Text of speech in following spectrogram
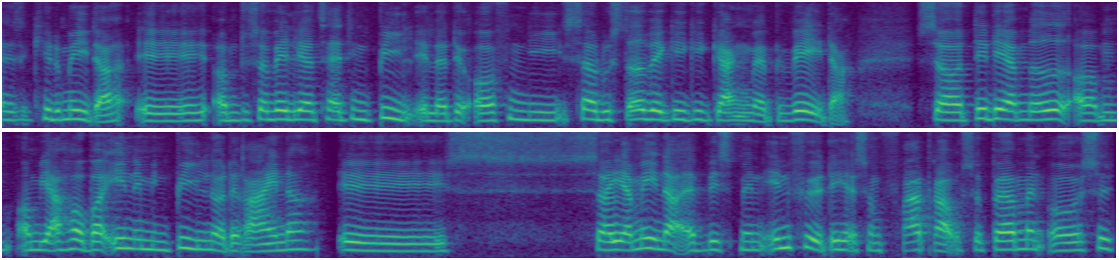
altså kilometer, øh, om du så vælger at tage din bil eller det offentlige, så er du stadigvæk ikke i gang med at bevæge dig. Så det der med, om, om jeg hopper ind i min bil, når det regner, øh, så jeg mener, at hvis man indfører det her som fradrag, så bør man også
